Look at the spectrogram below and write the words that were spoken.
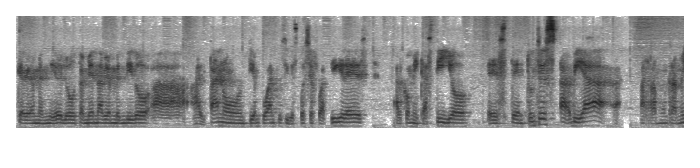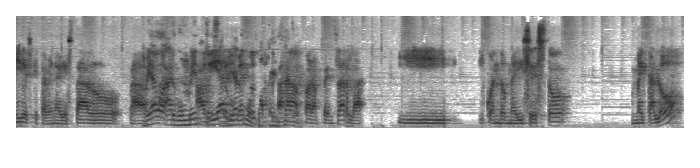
que habían vendido, y luego también habían vendido a, Altano un tiempo antes y después se fue a Tigres, al Comi Castillo. Este, entonces había a Ramón Ramírez, que también había estado. había argumentos, había argumentos para pensarla. Y, cuando me dice esto, me caló.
